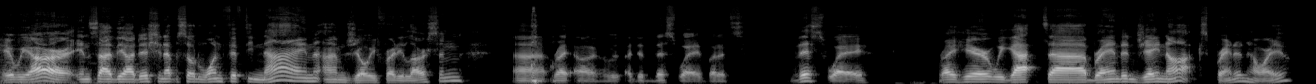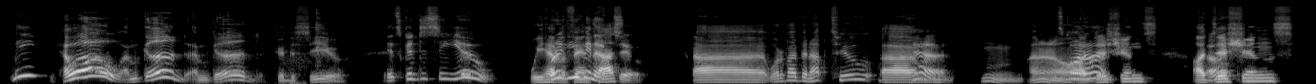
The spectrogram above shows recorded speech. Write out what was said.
here we are inside the audition, episode 159. I'm Joey Freddy Larsen. Uh, right, uh, I did this way, but it's this way. Right here, we got uh, Brandon J. Knox. Brandon, how are you? Me? Hello. I'm good. I'm good. Good to see you. It's good to see you. We have what have a you fantastic. been up to? Uh, what have I been up to? Um, Yeah. Hmm, I don't know. going on? Oh. Auditions, auditions,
